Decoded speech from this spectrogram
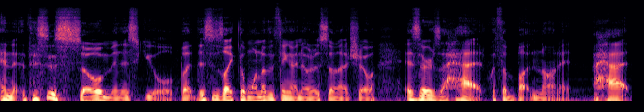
and this is so minuscule, but this is like the one other thing I noticed on that show is there's a hat with a button on it, a hat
